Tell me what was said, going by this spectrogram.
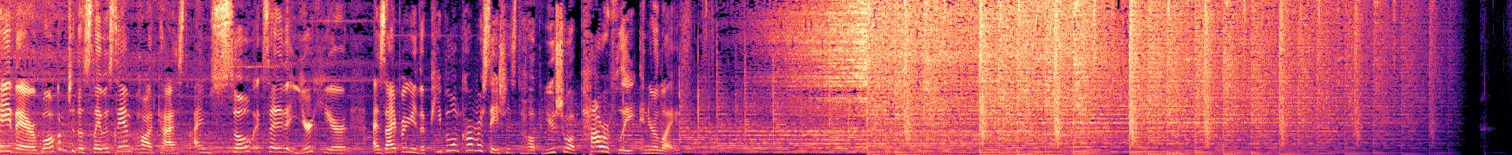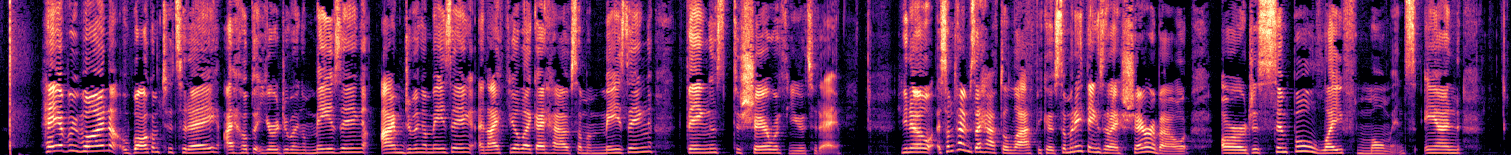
Hey there, welcome to the Slay with Sam podcast. I'm so excited that you're here as I bring you the people and conversations to help you show up powerfully in your life. Hey everyone, welcome to today. I hope that you're doing amazing. I'm doing amazing, and I feel like I have some amazing things to share with you today. You know, sometimes I have to laugh because so many things that I share about are just simple life moments. And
